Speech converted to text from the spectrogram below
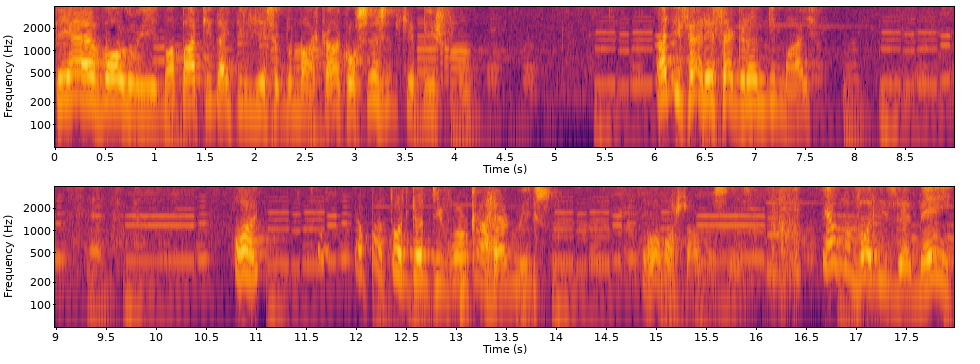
tenha evoluído a partir da inteligência do macaco, ou seja, de que bicho for. A diferença é grande demais. Olha, eu para todo canto que vou eu carrego isso. Eu vou mostrar a vocês. Eu não vou dizer nem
